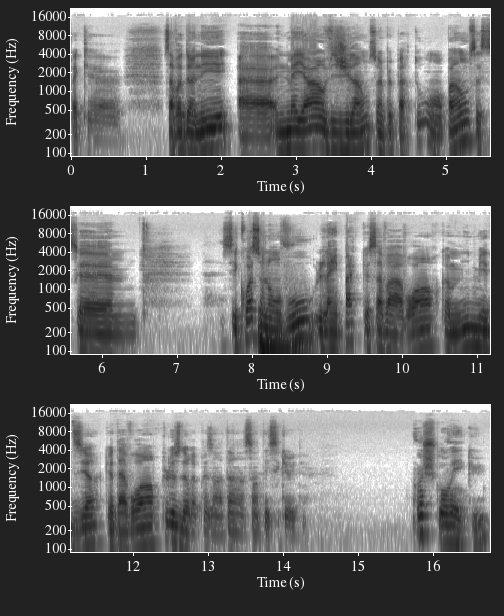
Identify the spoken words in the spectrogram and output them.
Fait que euh, ça va donner une meilleure vigilance un peu partout, on pense. Est-ce que c'est quoi, selon vous, l'impact que ça va avoir comme immédiat que d'avoir plus de représentants en santé et sécurité? Moi, je suis convaincu,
